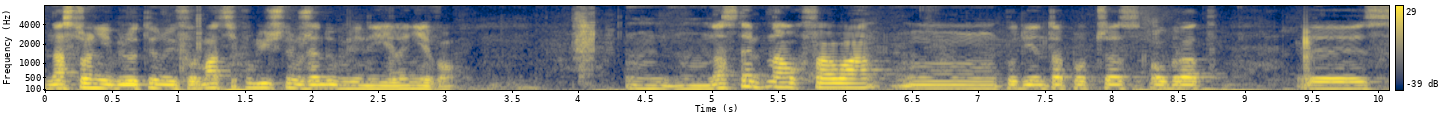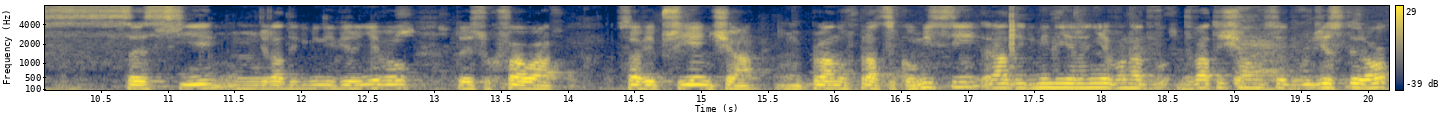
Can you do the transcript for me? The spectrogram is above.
na stronie Biuletynu Informacji Publicznej Urzędu Gminy Jeleniewo. Mm, Następna uchwała mm, podjęta podczas obrad y, sesji mm, Rady Gminy Wielniewo to jest uchwała w sprawie przyjęcia planów pracy Komisji Rady Gminy Jeleniewo na dwu- 2020 rok.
